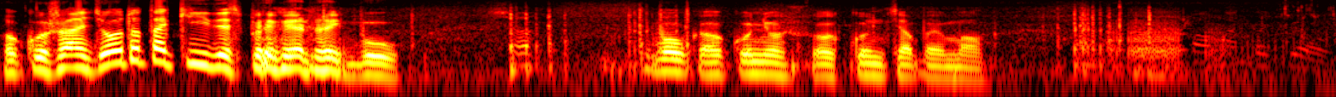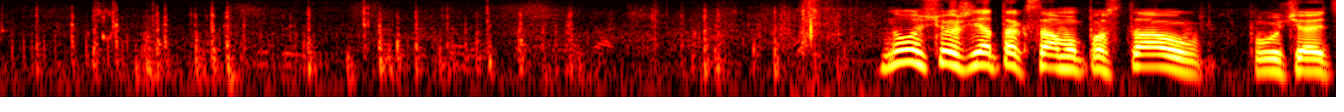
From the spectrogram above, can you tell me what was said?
Окушанці, ото такий десь примерно й був. Що? Вовка окуньош, окунця поймав. Ну що ж, я так само поставив, виходить,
